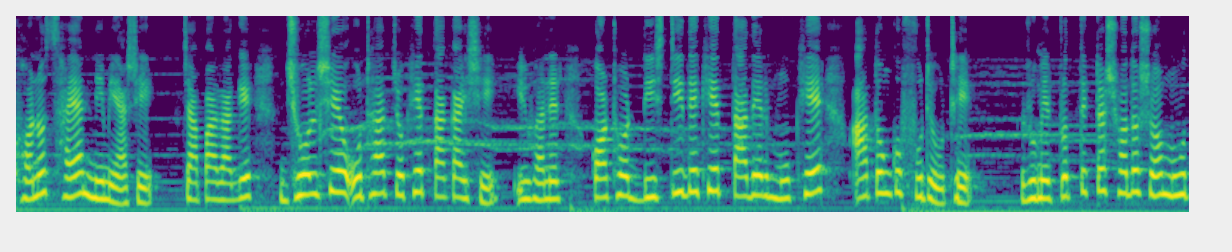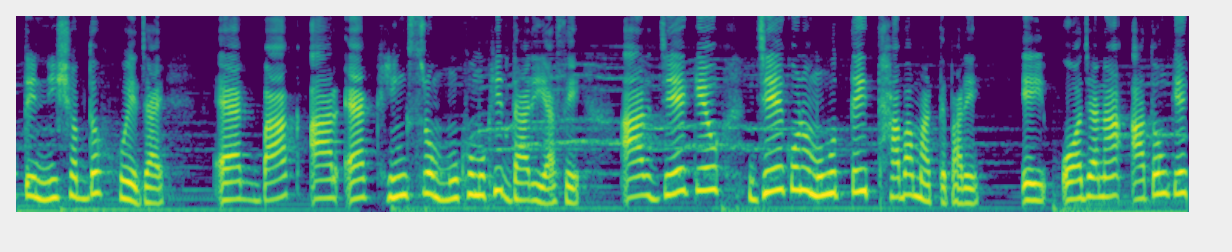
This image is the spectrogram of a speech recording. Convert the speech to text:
ঘন ছায়া নেমে আসে। চাপার আগে ঝলসে ওঠা চোখে তাকায় সে। ইভানের কঠোর দৃষ্টি দেখে তাদের মুখে আতঙ্ক ফুটে ওঠে। রুমের প্রত্যেকটা সদস্য মুহূর্তে নিঃশব্দ হয়ে যায়। এক বাক আর এক হিংস্র মুখোমুখি দাঁড়িয়ে আছে। আর যে কেউ যে কোনো মুহূর্তেই থাবা মারতে পারে। এই অজানা আতঙ্কে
